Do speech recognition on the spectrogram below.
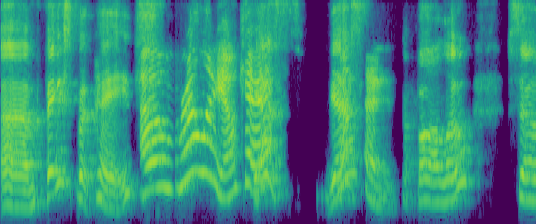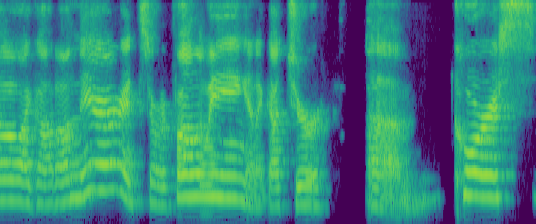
um, Facebook page. Oh, really? Okay. Yes. Yes. Good. To follow. So I got on there and started following, and I got your um, course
